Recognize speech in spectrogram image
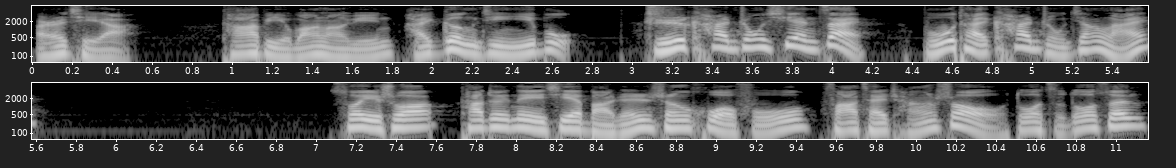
而且呀，他比王朗云还更进一步，只看重现在，不太看重将来。所以说，他对那些把人生祸福、发财长寿、多子多孙，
